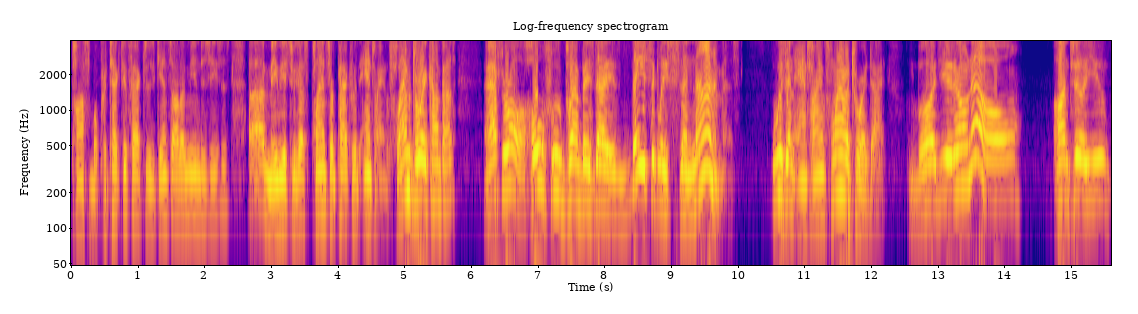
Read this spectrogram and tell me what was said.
possible protective factors against autoimmune diseases. Uh, maybe it's because plants are packed with anti-inflammatory compounds, after all, a whole food plant-based diet is basically synonymous with an anti-inflammatory diet, but you don't know until you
